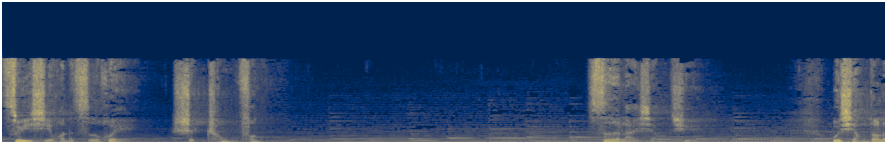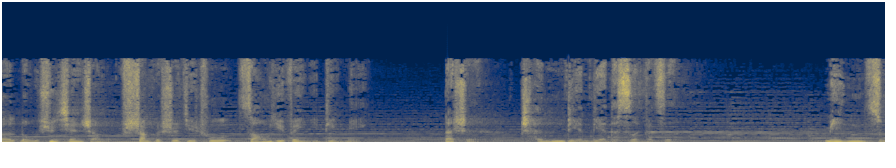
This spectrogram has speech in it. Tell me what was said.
最喜欢的词汇是冲锋。思来想去，我想到了鲁迅先生上个世纪初早已为你定名，那是沉甸甸的四个字：民族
